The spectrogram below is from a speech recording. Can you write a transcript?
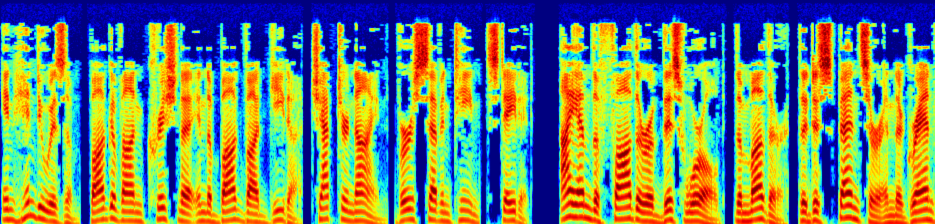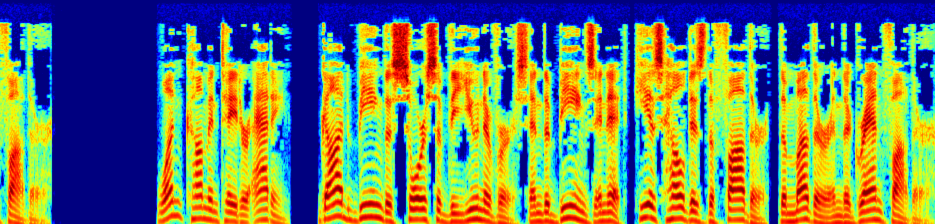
in Hinduism, Bhagavan Krishna in the Bhagavad Gita, chapter 9, verse 17, stated, I am the father of this world, the mother, the dispenser and the grandfather." One commentator adding, God being the source of the universe and the beings in it, he is held as the father, the mother and the grandfather.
